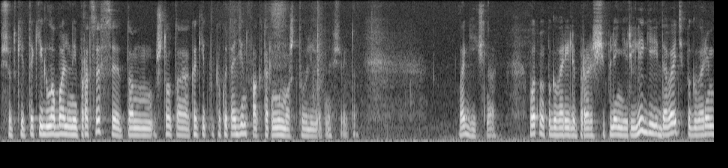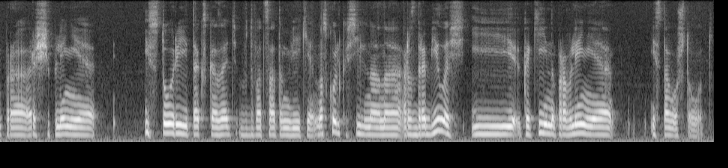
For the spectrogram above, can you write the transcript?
все-таки такие глобальные процессы, там что-то, какой-то один фактор не может повлиять на все это. Логично. Вот мы поговорили про расщепление религии, давайте поговорим про расщепление истории, так сказать, в 20 веке. Насколько сильно она раздробилась и какие направления из того, что вот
